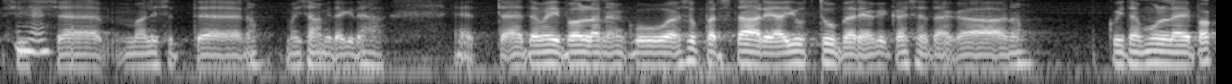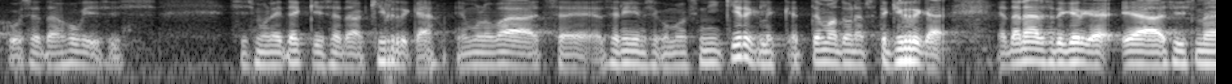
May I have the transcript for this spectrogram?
siis mm -hmm. ma lihtsalt noh, ma ei saa midagi teha et äh, ta võib olla nagu superstaar ja Youtuber ja kõik asjad, aga noh, kui ta mulle ei paku seda huvi, siis, siis mul ei teki seda kirge ja mul on vaja, et see, selle inimesega ma oleks nii kirglik, et tema tunneb seda kirge ja ta näeb seda kirge ja siis me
